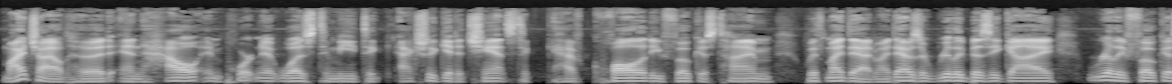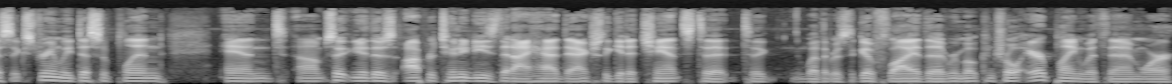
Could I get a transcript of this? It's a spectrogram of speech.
my childhood and how important it was to me to actually get a chance to have quality focused time with my dad. My dad was a really busy guy, really focused, extremely disciplined. And um, so, you know, there's opportunities that I had to actually get a chance to, to, whether it was to go fly the remote control airplane with him or,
